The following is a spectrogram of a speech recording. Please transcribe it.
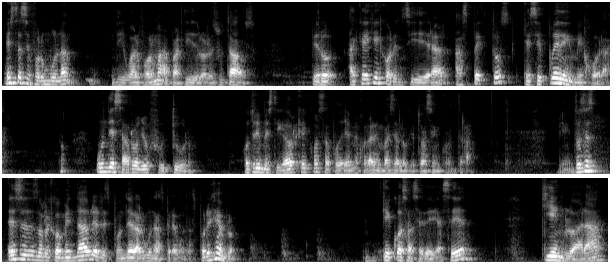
Estas se formulan de igual forma a partir de los resultados, pero aquí hay que considerar aspectos que se pueden mejorar. Un desarrollo futuro. Otro investigador, ¿qué cosa podría mejorar en base a lo que tú has encontrado? entonces, eso es recomendable responder algunas preguntas. Por ejemplo, ¿qué cosa se debe hacer? ¿Quién lo hará?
